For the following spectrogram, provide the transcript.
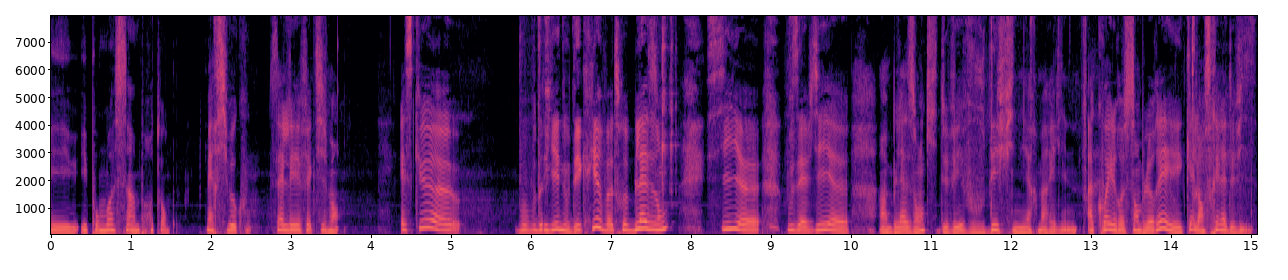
Et, et pour moi, c'est important. Merci beaucoup. Ça l'est effectivement. Est-ce que vous voudriez nous décrire votre blason si euh, vous aviez euh, un blason qui devait vous définir, Marilyn? À quoi il ressemblerait et quelle en serait la devise?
